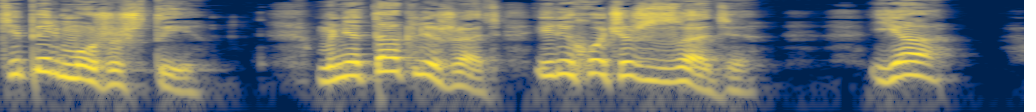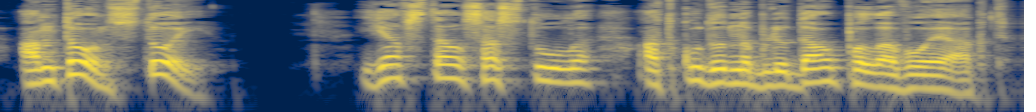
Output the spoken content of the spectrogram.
«Теперь можешь ты. Мне так лежать или хочешь сзади?» «Я...» «Антон, стой!» Я встал со стула, откуда наблюдал половой акт.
